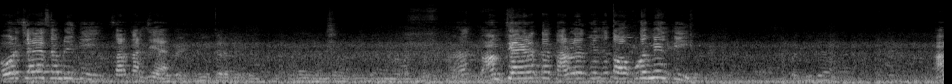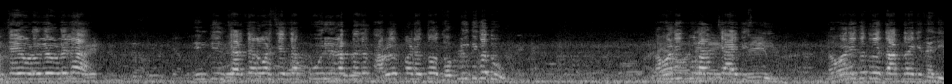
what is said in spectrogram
कवर शाळा संभली ती सरकारच्या हा? आमच्या याला तर थारोळ्यात गेली तेव्हा कुठं मिळती आमच्या एवढं एवढ्याला तीन तीन चार चार वर्षाच्या पुरी रक्ताच्या थारोळ्यात पडतो. झोपली होती का तू? तवाने तुला आमची आई दिसली. तवाने का तुला जात जागी झाली.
